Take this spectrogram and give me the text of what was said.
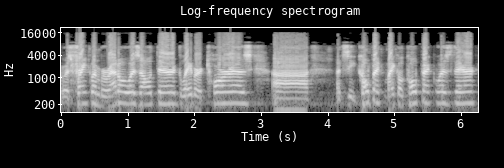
it was Franklin Barreto was out there, Gleyber Torres. Uh, let's see, Kopech, Michael Kopech was there.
